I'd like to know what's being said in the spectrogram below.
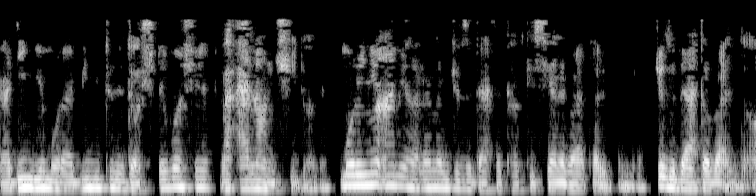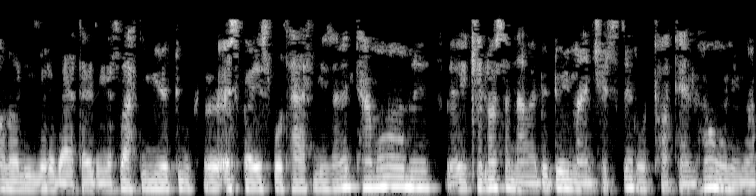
قدیم یه مربی می‌تونه داشته باشه و الان چی داره؟ مورینیو همین الان هم جز ده تا tactician برتر دنیا جز ده تا analyzer برتر دنیا وقتی میره تو اسکای اسپورت حرف می‌زنه تمام کلاس 92 منچستر و تاتنهام و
